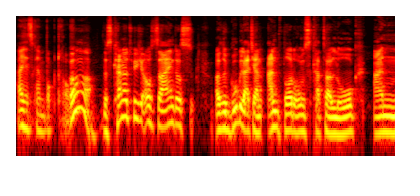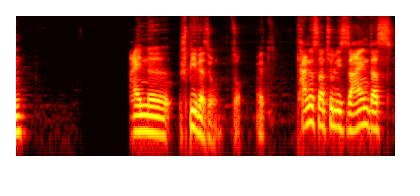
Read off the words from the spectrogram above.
Habe ich jetzt keinen Bock drauf. Ah, das kann natürlich auch sein, dass. Also, Google hat ja einen Anforderungskatalog an eine Spielversion. So, jetzt kann es natürlich sein, dass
